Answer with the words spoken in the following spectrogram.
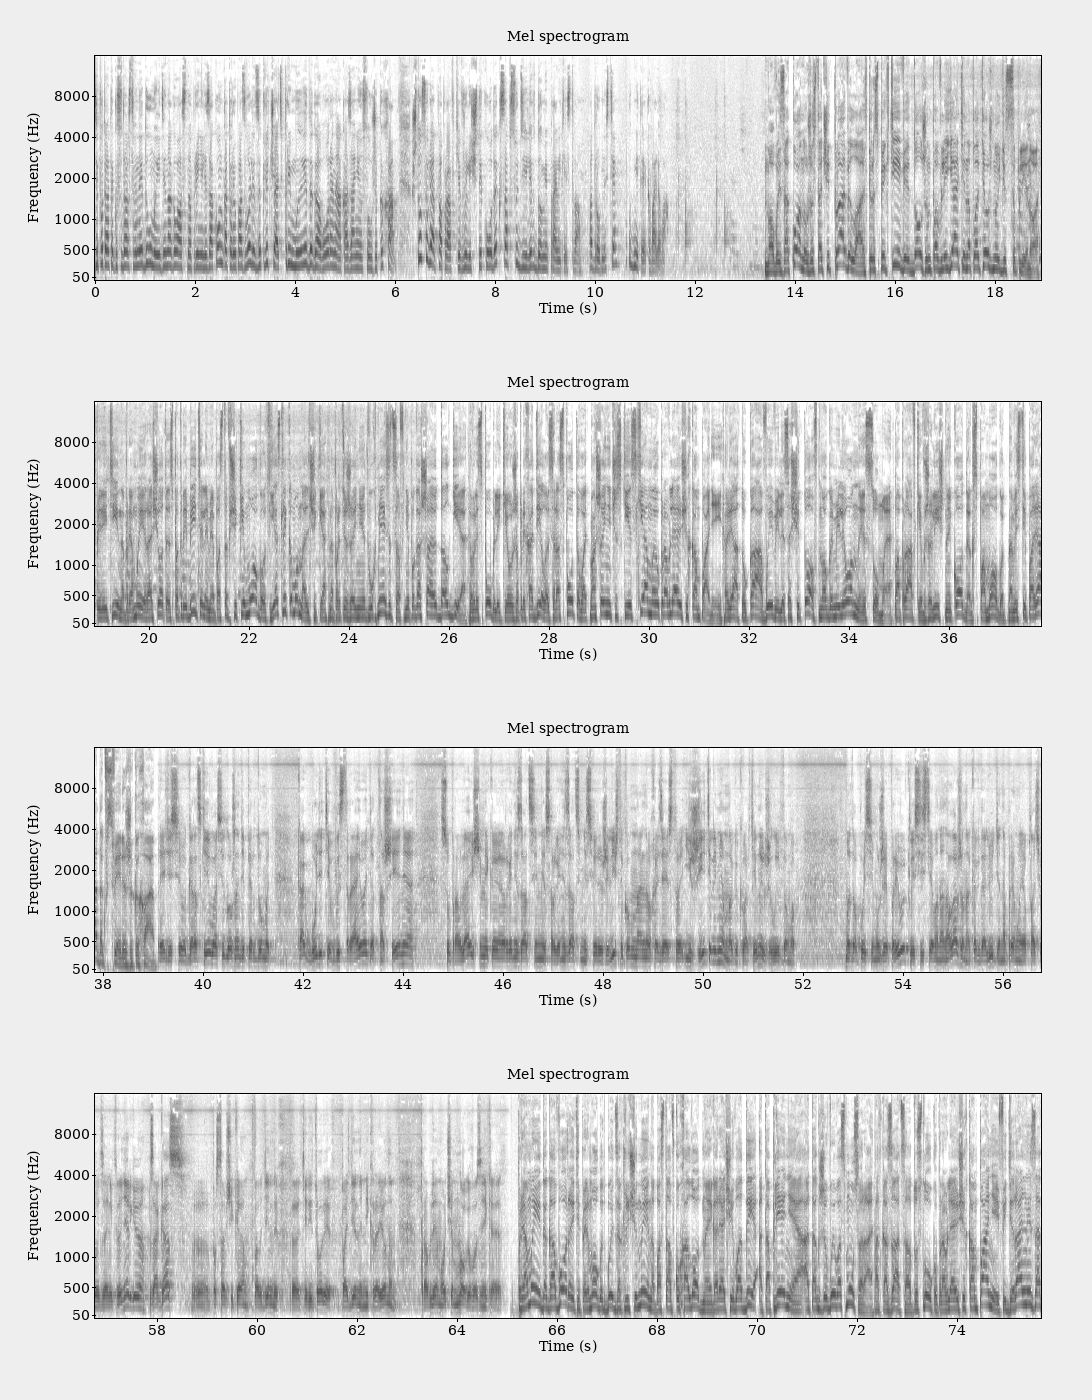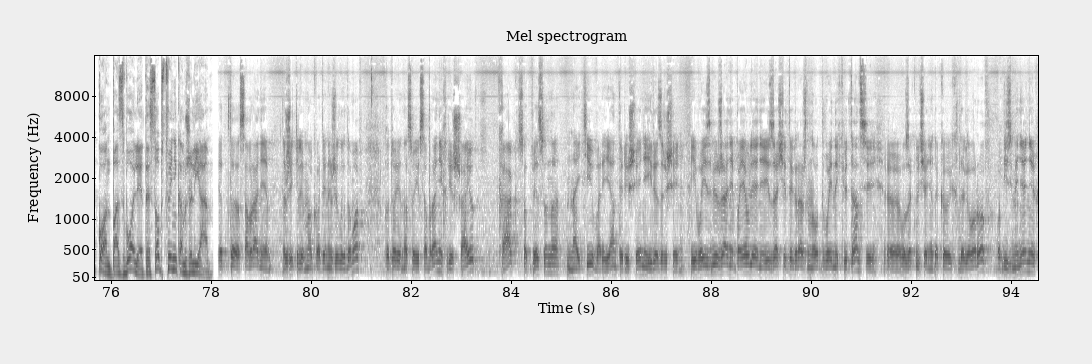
Депутаты Государственной Думы единогласно приняли закон, который позволит заключать прямые договоры на оказание услуг ЖКХ. Что сулят поправки в жилищный кодекс, обсудили в Доме правительства. Подробности у Дмитрия Ковалева. Новый закон ужесточит правила, а в перспективе должен повлиять и на платежную дисциплину. Перейти на прямые расчеты с потребителями поставщики могут, если коммунальщики на протяжении двух месяцев не погашают долги. В республике уже приходилось распутывать мошеннические схемы управляющих компаний. Ряд УК вывели со счетов многомиллионные суммы. Поправки в жилищный кодекс помогут навести порядок в сфере ЖКХ. Прежде всего, городские власти должны теперь думать, как будете выстраивать строить отношения с управляющими организациями, с организациями в сфере жилищно-коммунального хозяйства и жителями многоквартирных жилых домов. Мы, допустим, уже привыкли, система налажена, когда люди напрямую оплачивают за электроэнергию, за газ э, поставщикам в отдельных э, территориях, по отдельным микрорайонам проблем очень много возникает. Прямые договоры теперь могут быть заключены на поставку холодной и горячей воды, отопления, а также вывоз мусора. Отказаться от услуг управляющих компаний федеральный закон позволит и собственникам жилья. Это собрание жителей многоквартирных жилых домов, которые на своих собраниях решают, как, соответственно, найти варианты решения и разрешения. И во избежание появления и защиты граждан от двойных квитанций э, о заключении таких договоров, об изменениях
